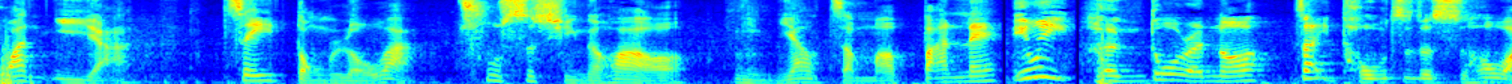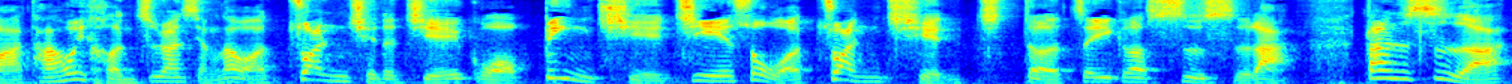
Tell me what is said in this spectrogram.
万一呀、啊、这一栋楼啊出事情的话哦。你要怎么办呢？因为很多人哦，在投资的时候啊，他会很自然想到啊赚钱的结果，并且接受啊赚钱的这一个事实啦。但是啊，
